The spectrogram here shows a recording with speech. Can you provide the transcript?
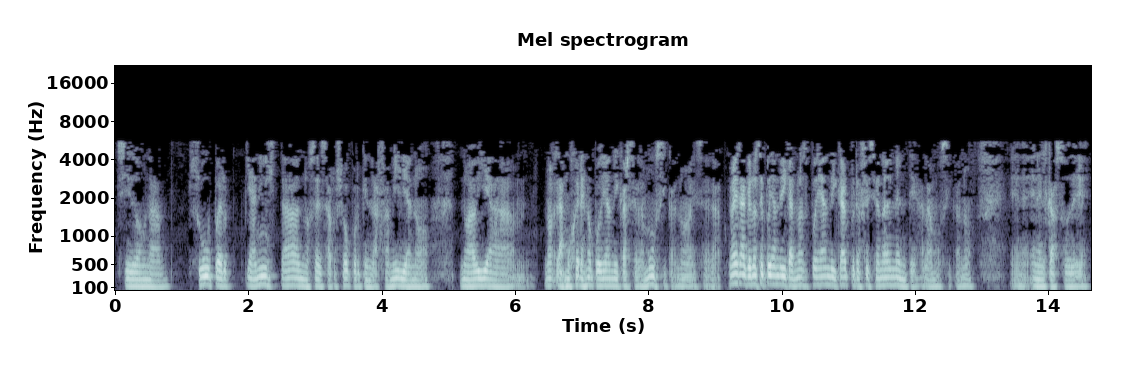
sido una súper pianista, no se desarrolló porque en la familia no, no había, las mujeres no podían dedicarse a la música, ¿no? era, no era que no se podían dedicar, no se podían dedicar profesionalmente a la música, ¿no? En, el caso de,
